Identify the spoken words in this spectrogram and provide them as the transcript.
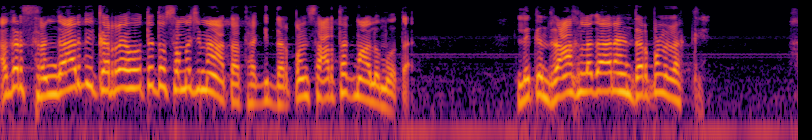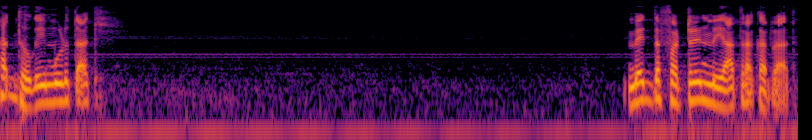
अगर श्रृंगार भी कर रहे होते तो समझ में आता था कि दर्पण सार्थक मालूम होता है। लेकिन राख लगा रहे हैं, दर्पण रख के। हद हो गई मूर्ता की। मैं एक दफ़ा ट्रेन में यात्रा कर रहा था।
